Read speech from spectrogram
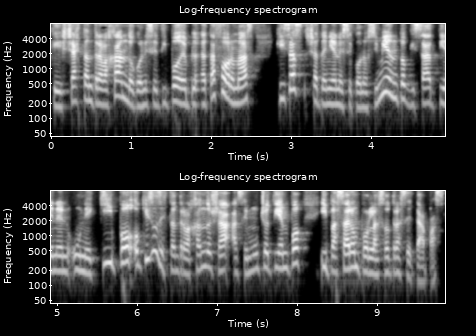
que ya están trabajando con ese tipo de plataformas, quizás ya tenían ese conocimiento, quizás tienen un equipo o quizás están trabajando ya hace mucho tiempo y pasaron por las otras etapas.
